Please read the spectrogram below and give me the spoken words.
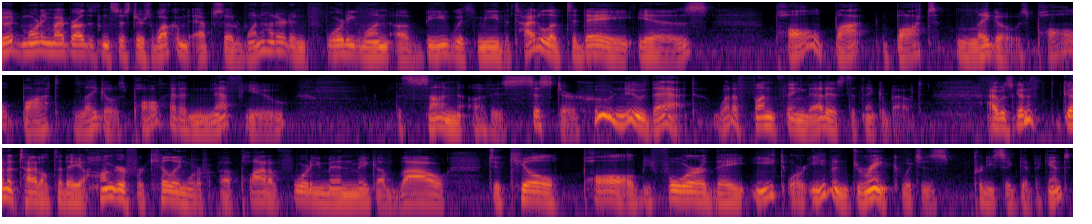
Good morning, my brothers and sisters. Welcome to episode 141 of Be With Me. The title of today is Paul Bought, bought Legos. Paul bought Legos. Paul had a nephew, the son of his sister. Who knew that? What a fun thing that is to think about. I was going to title today "A Hunger for Killing," where a plot of 40 men make a vow to kill Paul before they eat or even drink, which is pretty significant.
